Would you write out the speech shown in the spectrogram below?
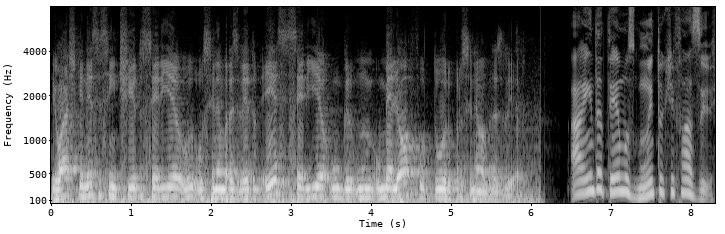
Eu acho que nesse sentido seria o, o cinema brasileiro, esse seria um, um, o melhor futuro para o cinema brasileiro. Ainda temos muito o que fazer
